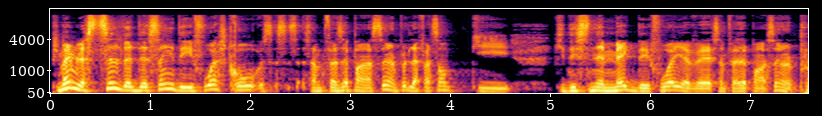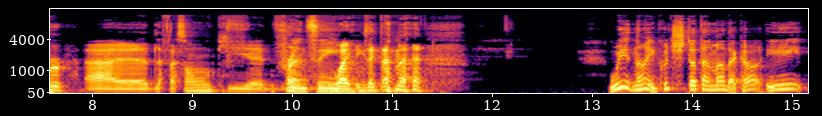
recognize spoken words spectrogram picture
Puis même le style de dessin, des fois, je trouve, ça, me faisait penser un peu de la façon qui qui dessinait Meg des fois, il y avait, ça me faisait penser un peu à euh, de la façon qui. Euh, Francine. Ouais, exactement. Oui, non, écoute, je suis totalement d'accord. Et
